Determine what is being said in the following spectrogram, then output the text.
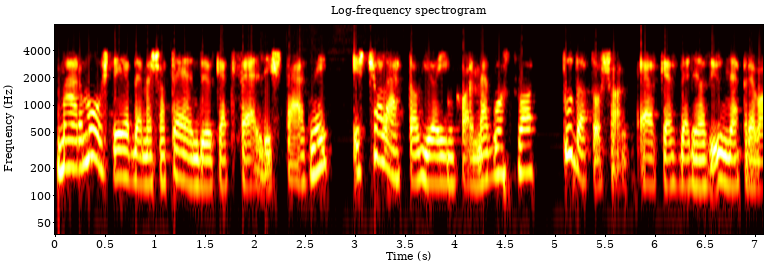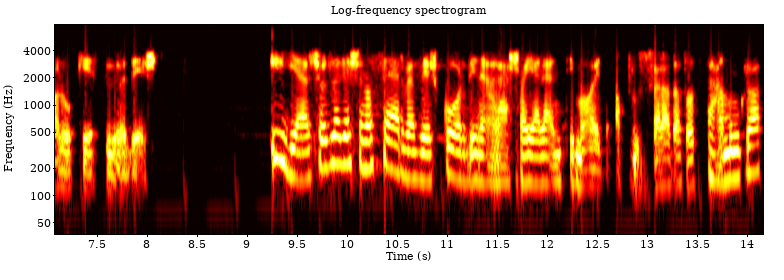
már most érdemes a teendőket fellistázni, és családtagjainkkal megosztva tudatosan elkezdeni az ünnepre való készülődést. Így elsődlegesen a szervezés koordinálása jelenti majd a plusz feladatot számunkra,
